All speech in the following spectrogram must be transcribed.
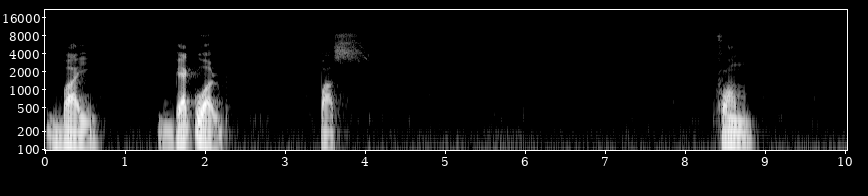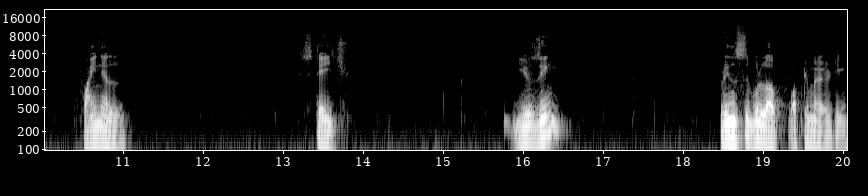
by backward pass from final stage using principle of optimality.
